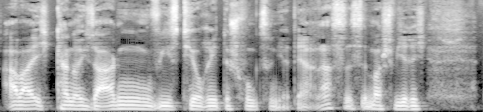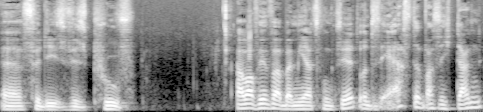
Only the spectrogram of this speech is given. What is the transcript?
aber ich kann euch sagen, wie es theoretisch funktioniert. Ja, das ist immer schwierig äh, für dieses, für dieses Proof. Aber auf jeden Fall bei mir hat es funktioniert. Und das Erste, was ich dann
